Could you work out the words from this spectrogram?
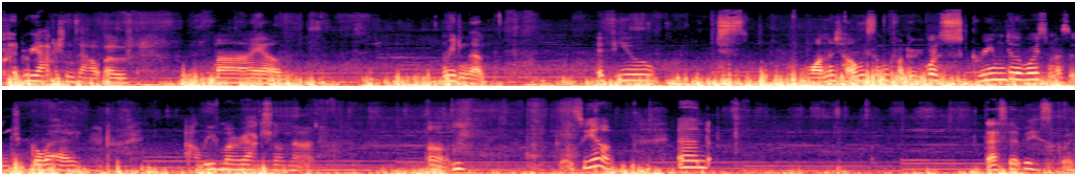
put reactions out of my um, reading them. If you just want to tell me something fun, or you want to scream into the voice message, go ahead. I'll leave my reaction on that. Um, so yeah, and that's it basically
